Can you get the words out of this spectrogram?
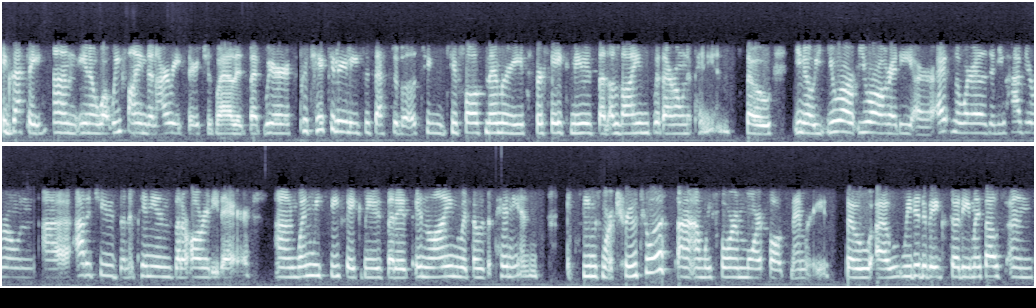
Exactly. And, you know, what we find in our research as well is that we're particularly susceptible to, to false memories for fake news that aligns with our own opinions. So, you know, you are you are already are out in the world and you have your own uh, attitudes and opinions that are already there. And when we see fake news that is in line with those opinions, it seems more true to us uh, and we form more false memories. So uh, we did a big study, myself and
